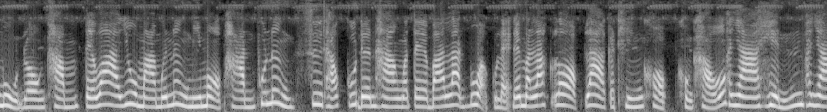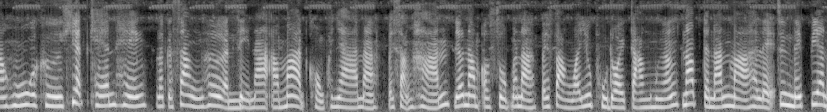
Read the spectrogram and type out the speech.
หมูรองคำแต่ว่าอยู่มามื้อหนึ่งมีหมอพานผู้หนึ่งชื่อเท้ากุดเดินทางมาแต่บ้านลาดบัวกูแหละได้มาลักลอบล่ากระทิงขอบของเขาพญาเห็นพญาฮู้ก็คือือเครียดแค้นแฮงแล้วก็สั่งเฮินเสนาอามาตของพญานะไปสังหารแล้วนำเอาศพมันนะไปฝังไว้อยู่ภูดอยกลางเมือง นับแต่นั้นมาฮะแหละ จึงได้เปลี่ยน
